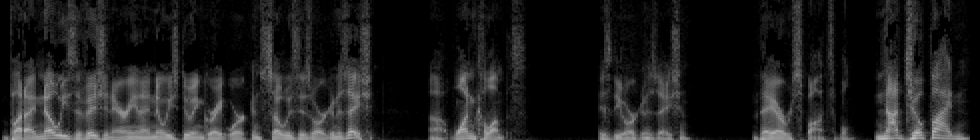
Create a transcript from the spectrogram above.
but I know he's a visionary and I know he's doing great work, and so is his organization, uh, One Columbus is the organization. They are responsible. Not Joe Biden,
